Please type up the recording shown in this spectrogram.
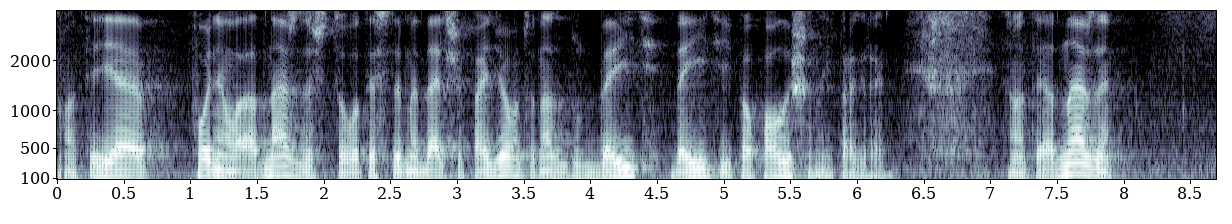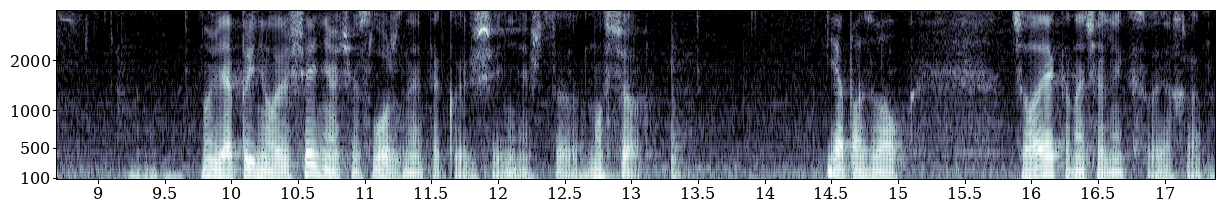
Вот, и я понял однажды, что вот если мы дальше пойдем, то нас будут доить, доить и по повышенной программе. Вот, и однажды, ну, я принял решение, очень сложное такое решение, что, ну, все. Я позвал человека, начальника своей охраны.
